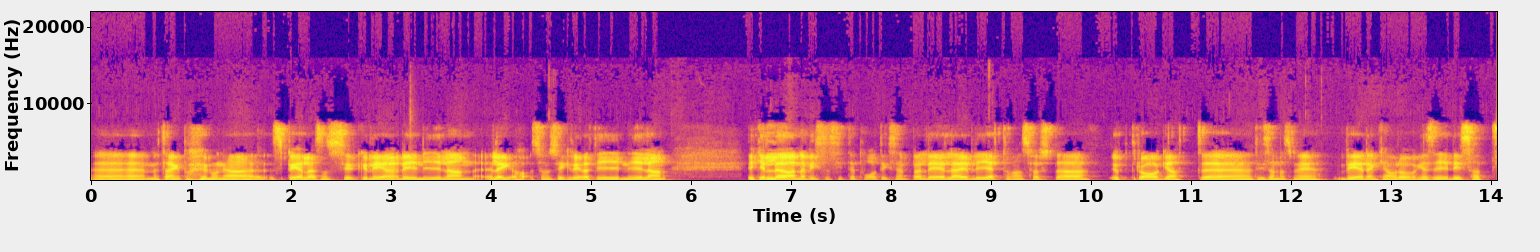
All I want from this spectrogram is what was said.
eh, med tanke på hur många spelare som cirkulerade i Milan eller som cirkulerat i Milan. Vilka löner vissa sitter på till exempel. Det lär ju bli ett av hans första uppdrag att eh, tillsammans med vdn kanske då Gazidis att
